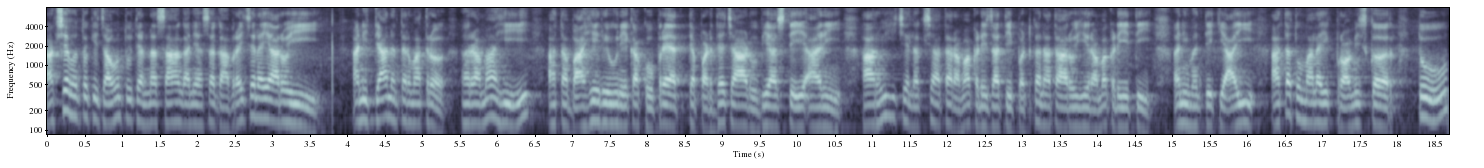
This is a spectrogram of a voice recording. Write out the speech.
अक्षय म्हणतो की जाऊन तू त्यांना सांग आणि असं घाबरायचं नाही आरोही. आणि त्यानंतर मात्र रमा ही आता बाहेर येऊन एका कोपऱ्यात त्या पडद्याच्या आड उभी असते आणि आरोहीचे लक्ष आता रमाकडे जाते. पटकन आता आरोही रमाकडे येते आणि म्हणते की आई आता तू मला एक प्रॉमिस कर. तू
